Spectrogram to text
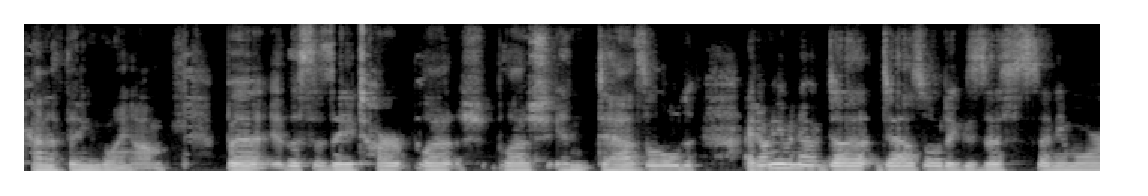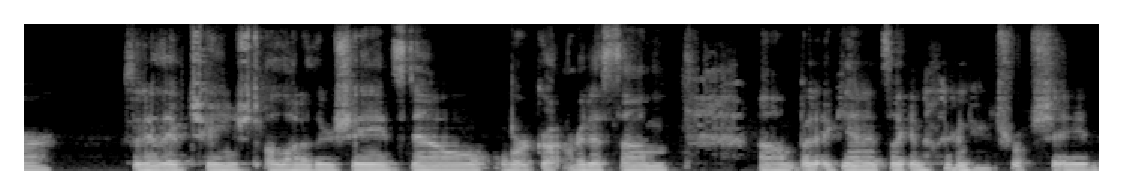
kind of thing going on. But this is a Tarte blush, blush in Dazzled. I don't even know if da Dazzled exists anymore. So I know they've changed a lot of their shades now or gotten rid of some. Um, but again, it's like another neutral shade.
